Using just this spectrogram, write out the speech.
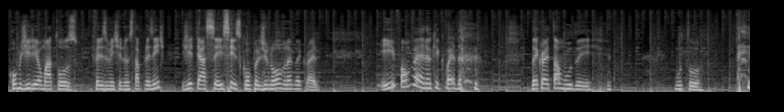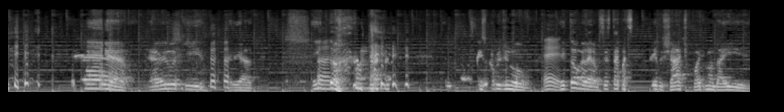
como diria o Matoso, infelizmente ele não está presente. GTA 6 vocês compram de novo, né, Black? E vamos ver, né, o que, que vai dar. Black Rider tá mudo aí. Mutou. É, é eu aqui, tá ligado? Então. Sem compra de novo. É. Então, galera, você está participando aí do chat, pode mandar aí,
